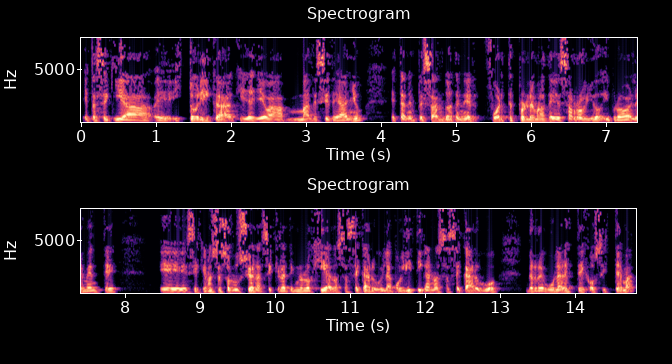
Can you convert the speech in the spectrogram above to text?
esta sequía eh, histórica, que ya lleva más de siete años, están empezando a tener fuertes problemas de desarrollo y probablemente, eh, si es que no se soluciona, si es que la tecnología no se hace cargo y la política no se hace cargo de regular este ecosistema,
